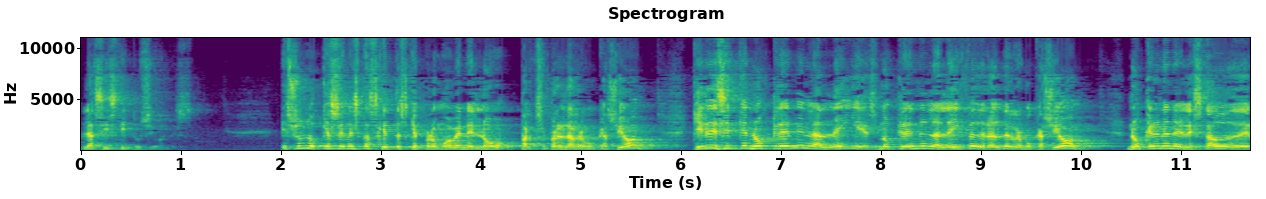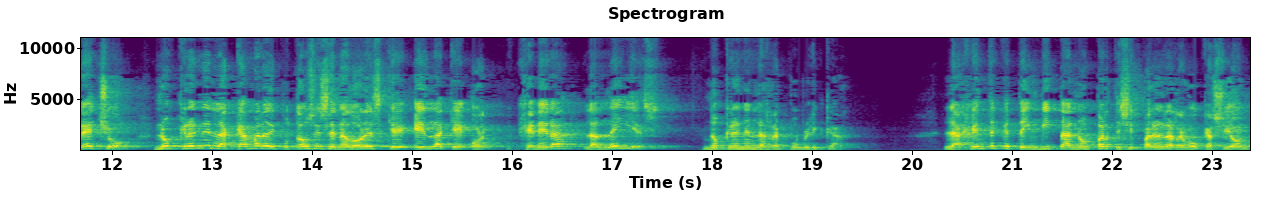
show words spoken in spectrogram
las instituciones. Eso es lo que hacen estas gentes que promueven el no participar en la revocación. Quiere decir que no creen en las leyes, no creen en la ley federal de revocación, no creen en el Estado de Derecho, no creen en la Cámara de Diputados y Senadores que es la que genera las leyes, no creen en la República. La gente que te invita a no participar en la revocación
